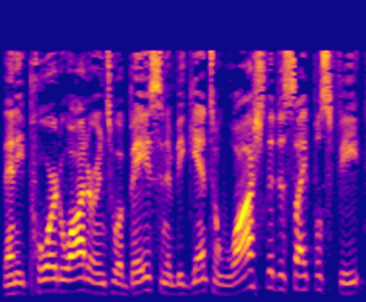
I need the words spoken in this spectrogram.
Then he poured water into a basin and began to wash the disciples' feet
